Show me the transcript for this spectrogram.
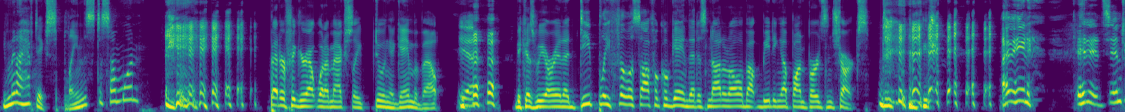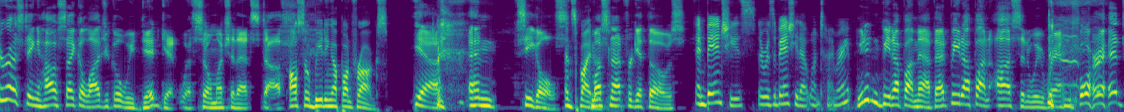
You mean I have to explain this to someone? Better figure out what I'm actually doing a game about. Yeah. because we are in a deeply philosophical game that is not at all about beating up on birds and sharks. I mean, it, it's interesting how psychological we did get with so much of that stuff. Also, beating up on frogs. Yeah, and seagulls and spiders. Must not forget those. And banshees. There was a banshee that one time, right? We didn't beat up on that. That beat up on us, and we ran for it.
